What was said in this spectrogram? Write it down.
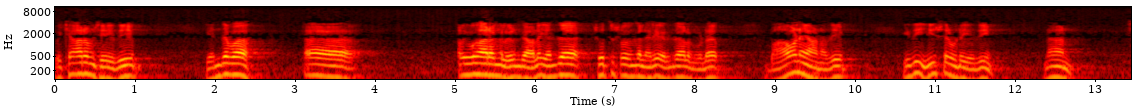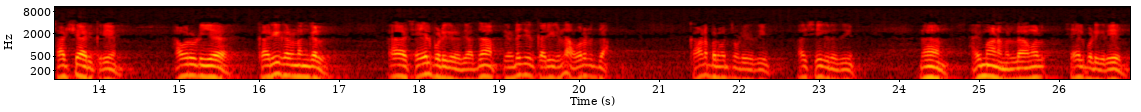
விசாரம் செய்து எந்த விவகாரங்கள் இருந்தாலும் எந்த சொத்து சுகங்கள் நிறைய இருந்தாலும் கூட பாவனையானது இது ஈஸ்வருடையது. நான் சாட்சியாக இருக்கிறேன். அவருடைய கரிகரணங்கள் செயல்படுகிறது. அதுதான் இரண்டு கரிகள் அவரது தான் காலபிரமத்தினுடையது. அது செய்கிறது. நான் அபிமானம் இல்லாமல் செயல்படுகிறேன்.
